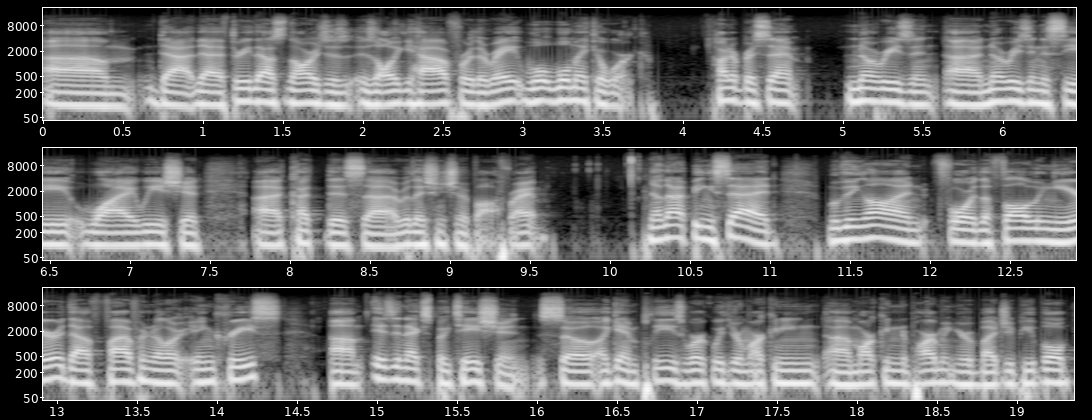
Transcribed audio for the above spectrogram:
um, that that three thousand dollars is, is all you have for the rate. We'll we'll make it work. 100%. No reason, uh, no reason to see why we should uh, cut this uh, relationship off, right? Now, that being said, moving on for the following year, that $500 increase um, is an expectation. So again, please work with your marketing uh, marketing department, your budget people.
